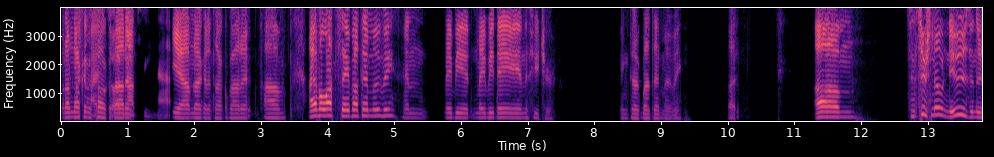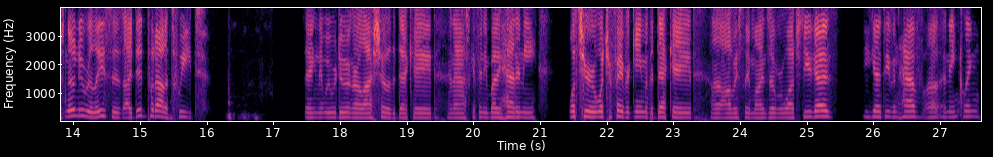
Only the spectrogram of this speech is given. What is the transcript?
but I'm not going to talk still about have it. not seen that. Yeah, I'm not going to talk about it. Um, I have a lot to say about that movie, and maybe it maybe day in the future we can talk about that movie. But um, since there's no news and there's no new releases, I did put out a tweet saying that we were doing our last show of the decade and ask if anybody had any. What's your what's your favorite game of the decade? Uh, obviously, mine's Overwatch. Do you guys do you guys even have uh, an inkling of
